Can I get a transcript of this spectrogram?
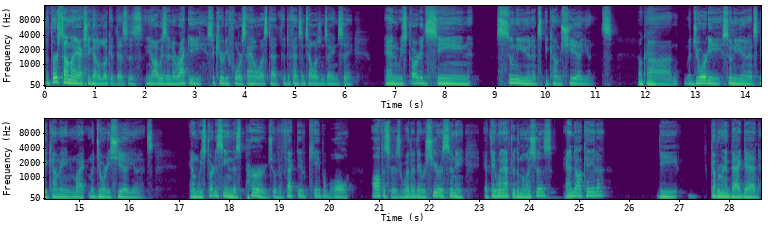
the first time I actually got a look at this is, you know, I was an Iraqi security force analyst at the Defense Intelligence Agency, and we started seeing Sunni units become Shia units, Okay. uh, majority Sunni units becoming my majority Shia units. And we started seeing this purge of effective, capable officers, whether they were Shia or Sunni. If they went after the militias and Al Qaeda, the government in Baghdad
